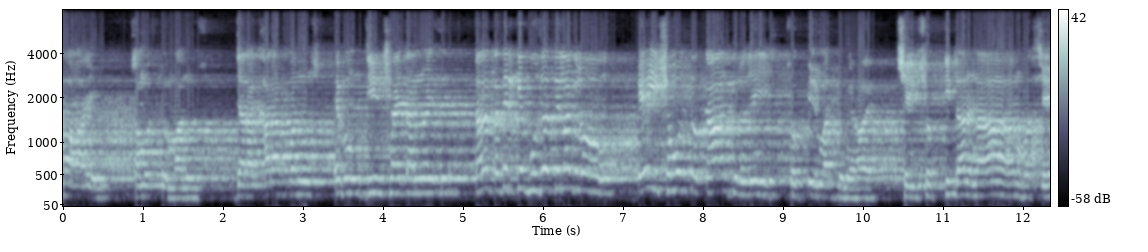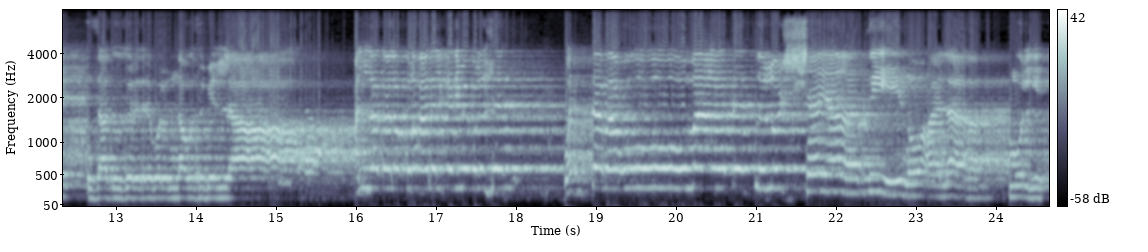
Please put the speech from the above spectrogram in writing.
হয়? সমস্ত মানুষ, যারা খারাপ মানুষ এবং জিন শয়তান রয়েছে, তারা তাদেরকে বোঝাতে লাগল, এই সমস্ত কাজগুলো যেই শক্তির মাধ্যমে হয়, সেই শক্তিটার নাম হচ্ছে জাদু। জোরে জোরে বলুন, নাউজুবিল্লাহ। আল্লাহ তাআলা কোরআনুল কারীমে বলেছেন واتبعوا ما تتلو الشياطين على ملك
